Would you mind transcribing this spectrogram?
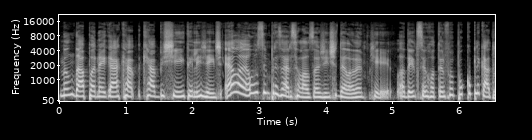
não dá pra negar que a, que a bichinha é inteligente. Ela, os empresários, sei lá, os agentes dela, né? Porque lá dentro seu roteiro foi um pouco complicado.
